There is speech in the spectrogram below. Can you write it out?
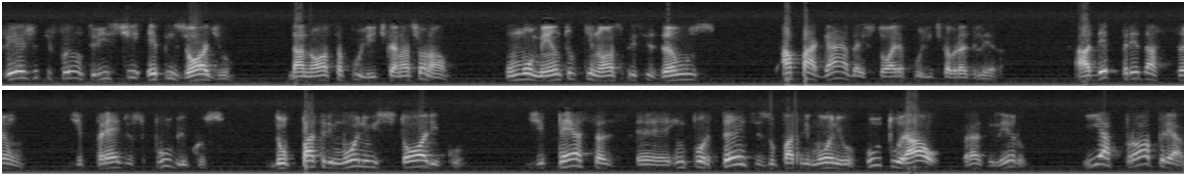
vejo que foi um triste episódio da nossa política nacional. Um momento que nós precisamos apagar da história política brasileira. A depredação de prédios públicos, do patrimônio histórico, de peças eh, importantes do patrimônio cultural brasileiro e a própria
